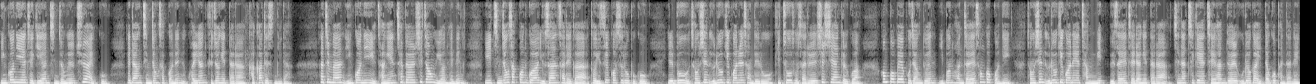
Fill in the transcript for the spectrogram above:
인권위에 제기한 진정을 취하했고 해당 진정 사건은 관련 규정에 따라 각하됐습니다. 하지만 인권위 장애인 차별 시정위원회는 이 진정 사건과 유사한 사례가 더 있을 것으로 보고 일부 정신 의료기관을 상대로 기초 조사를 실시한 결과 헌법에 보장된 입원 환자의 선거권이 정신 의료기관의 장 및 의사의 재량에 따라 지나치게 제한될 우려가 있다고 판단해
